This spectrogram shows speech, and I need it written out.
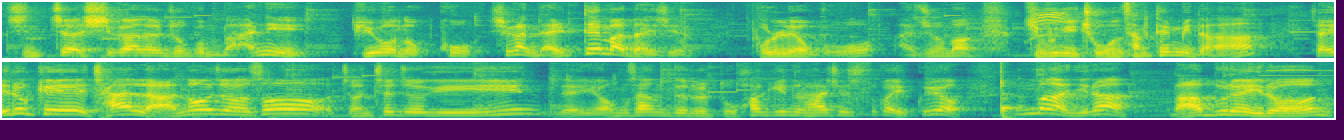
진짜 시간을 조금 많이 비워놓고 시간 날 때마다 이제 보려고 아주 막 기분이 좋은 상태입니다. 자 이렇게 잘 나눠져서 전체적인 네, 영상들을 또 확인을 하실 수가 있고요. 뿐만 아니라 마블의 이런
